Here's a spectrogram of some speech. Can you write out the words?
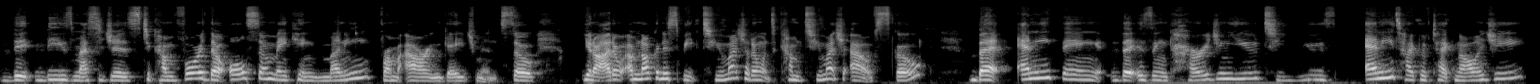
the, these messages to come forward, they're also making money from our engagement. So you know, I don't, I'm not going to speak too much. I don't want to come too much out of scope, but anything that is encouraging you to use any type of technology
